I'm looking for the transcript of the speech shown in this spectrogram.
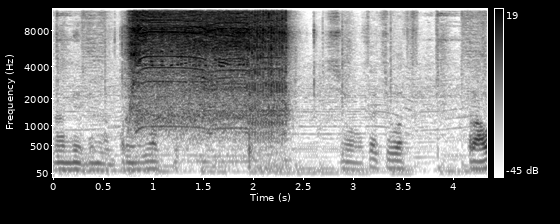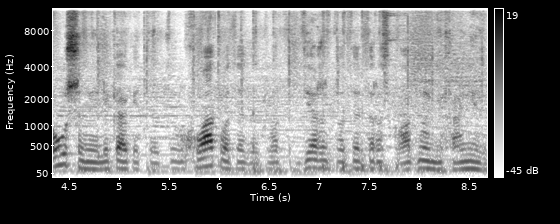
на мебельном производстве. Все, вот эти вот проушины или как это, ухват вот этот вот держит вот этот раскладной механизм,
